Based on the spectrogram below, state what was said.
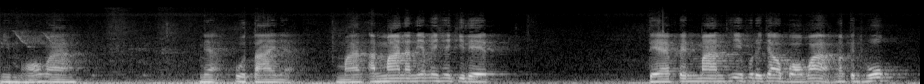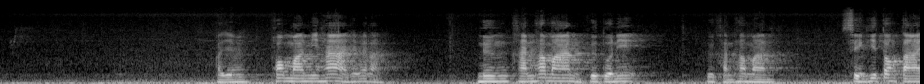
มีหมอมาเนี่ยผู้ตายเนี่ยมารอันมารอันนี้ไม่ใช่กิเลสแต่เป็นมารที่พระพุทธเจ้าบอกว่ามันเป็นทุกข์เข้าใจไหมเพราะมารมีห้าใช่ไหมล่ะหนึ่งขันธมารคือตัวนี้ คือขันธมาร สิ่งที่ต้องตาย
